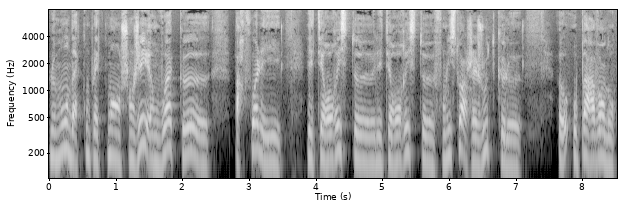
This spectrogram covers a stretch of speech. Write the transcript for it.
monde a complètement changé. Et on voit que parfois les, les, terroristes, les terroristes font l'histoire. J'ajoute que le, euh, auparavant, donc,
